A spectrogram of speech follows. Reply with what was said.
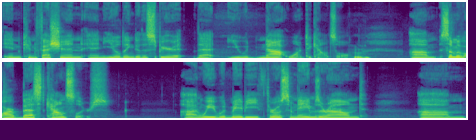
in confession and yielding to the spirit that you would not want to counsel. Mhm. Um, some of our best counselors, uh, and we would maybe throw some names around. Um,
